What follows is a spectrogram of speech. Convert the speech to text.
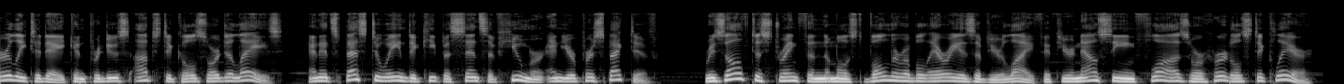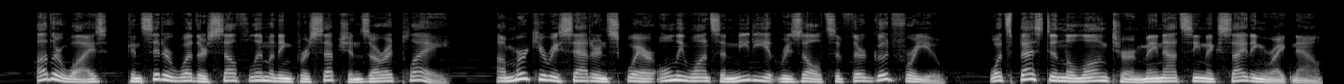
early today can produce obstacles or delays, and it's best to aim to keep a sense of humor and your perspective. Resolve to strengthen the most vulnerable areas of your life if you're now seeing flaws or hurdles to clear. Otherwise, consider whether self limiting perceptions are at play. A Mercury Saturn square only wants immediate results if they're good for you. What's best in the long term may not seem exciting right now,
